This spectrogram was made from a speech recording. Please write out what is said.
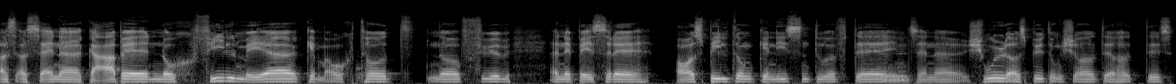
aus, aus seiner Gabe noch viel mehr gemacht hat, noch für eine bessere Ausbildung genießen durfte, mhm. in seiner Schulausbildung schon. Der hat das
